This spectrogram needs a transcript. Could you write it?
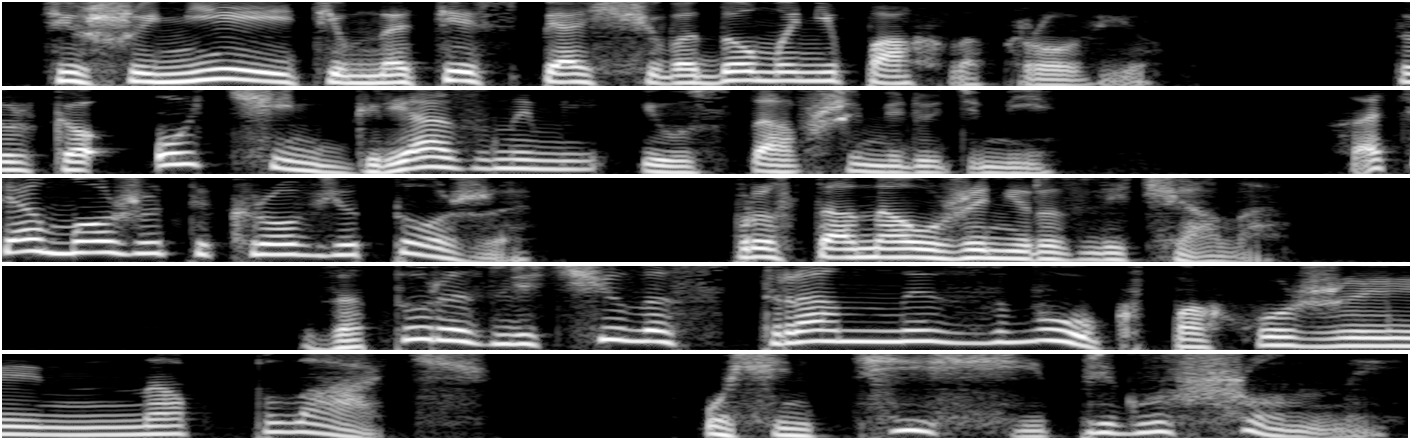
В тишине и темноте спящего дома не пахло кровью. Только очень грязными и уставшими людьми. Хотя, может, и кровью тоже. Просто она уже не различала. Зато различила странный звук, похожий на плач. Очень тихий, приглушенный.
